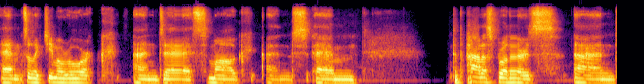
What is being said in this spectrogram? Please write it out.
Um, so like Jim O'Rourke and uh, Smog and um, the Palace Brothers and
